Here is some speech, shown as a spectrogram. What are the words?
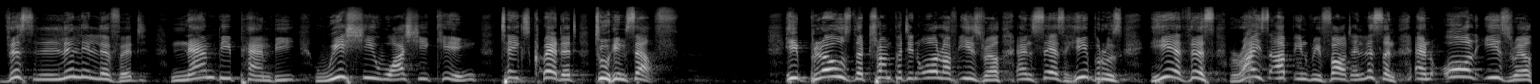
this lily livered, namby pamby, wishy washy king takes credit to himself. He blows the trumpet in all of Israel and says, Hebrews, hear this, rise up in revolt. And listen, and all Israel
